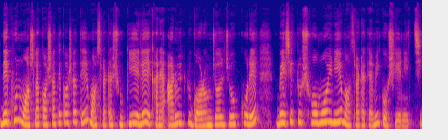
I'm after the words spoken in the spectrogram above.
দেখুন, মশলা কষাতে কষাতে মশলাটা শুকিয়ে এলে এখানে আরও একটু গরম জল যোগ করে বেশ একটু সময় নিয়ে মশলাটাকে আমি কষিয়ে নিচ্ছি।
